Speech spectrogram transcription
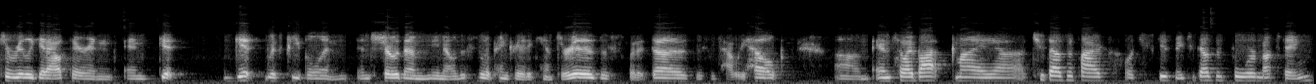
to really get out there and and get get with people and, and show them, you know, this is what pancreatic cancer is, this is what it does, this is how we help. Um, and so I bought my uh, 2005, or excuse me, 2004 Mustang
